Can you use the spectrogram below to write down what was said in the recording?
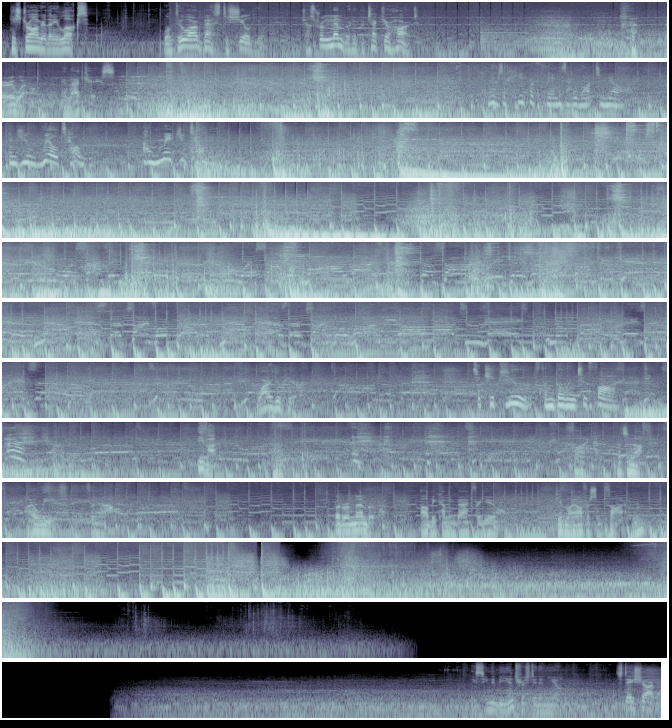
He's stronger than he looks. We'll do our best to shield you. Just remember to protect your heart. Very well. In that case... There's a heap of things I want to know. And you will tell me. I'll make you tell me. Why are you here? To keep you from going too far. Eva! Fine, that's enough. I'll leave, for now. But remember, I'll be coming back for you. Give my offer some thought, hmm? They seem to be interested in you. Stay sharp.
